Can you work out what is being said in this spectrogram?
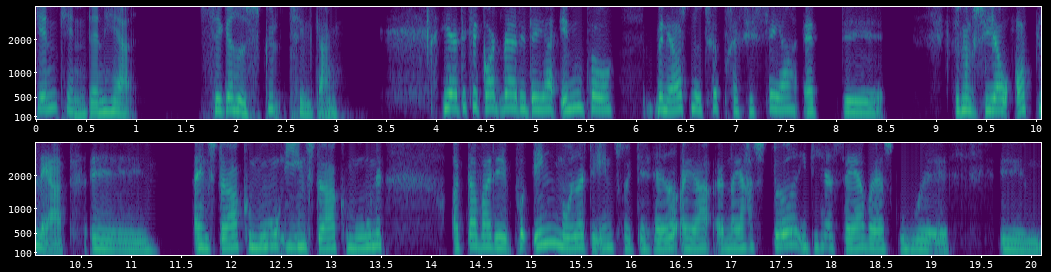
genkende den her sikkerhedsskyld-tilgang? Ja, det kan godt være, det er det, jeg er inde på. Men jeg er også nødt til at præcisere, at øh, altså man kan sige, jeg er jo oplært øh, af en større kommune, i en større kommune. Og der var det på ingen måde det indtryk, jeg havde. Og jeg, når jeg har stået i de her sager, hvor jeg skulle øh, øh,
